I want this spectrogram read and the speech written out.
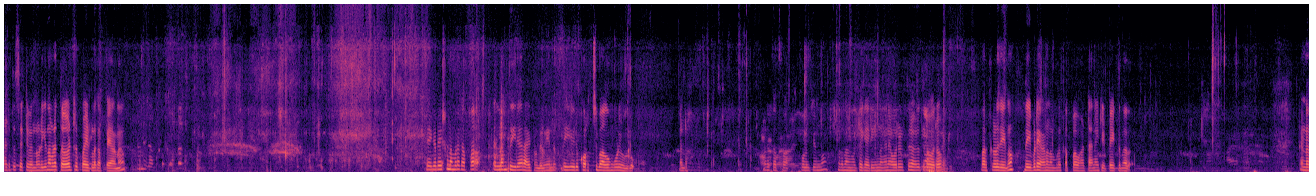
അടുത്ത സെറ്റ് വന്നുകൊണ്ടിരിക്കും നമ്മുടെ തേർഡ് ട്രിപ്പ് ആയിട്ടുള്ള കപ്പയാണ്. ഏകദേശം നമ്മുടെ കപ്പ എല്ലാം തീരാറായിട്ടുണ്ട്. വീണ്ടും ഈ ഒരു കുറച്ച് ഭാഗം കൂടി ഉള്ളൂ. കണ്ടോ? ഒരു കപ്പ പൊളിക്കുന്നു ഇവിടെ നിന്ന് അങ്ങോട്ടേക്ക് അരിയുന്നു. അങ്ങനെ ഓരോരുത്തർ ഓരോരുത്തർ ഓരോ വർക്കുകൾ ചെയ്യുന്നു. ഇത് ഇവിടെയാണ് നമ്മൾ കപ്പ വാട്ടാനായിട്ട് ഇട്ടേക്കുന്നത്. കണ്ടോ?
